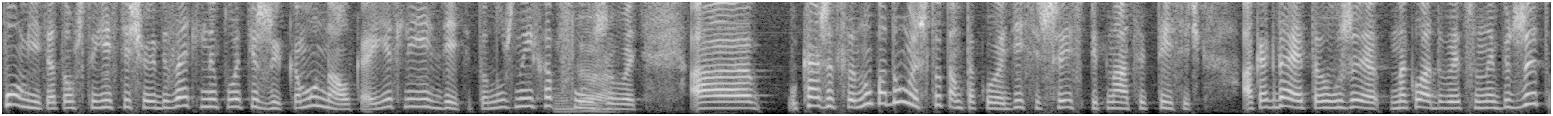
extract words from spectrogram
помнить о том, что есть еще обязательные платежи, коммуналка, а если есть дети, то нужно их обслуживать. А, кажется, ну подумай, что там такое 10, 6, 15 тысяч. А когда это уже накладывается на бюджет,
